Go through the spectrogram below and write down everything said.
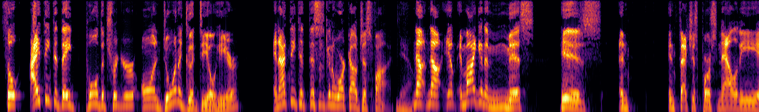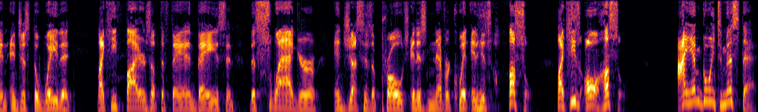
So I think that they pulled the trigger on doing a good deal here, and I think that this is going to work out just fine. Yeah. Now, now, am, am I going to miss his in, infectious personality and, and just the way that like he fires up the fan base and the swagger and just his approach and his never quit and his hustle. Like he's all hustle. I am going to miss that.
